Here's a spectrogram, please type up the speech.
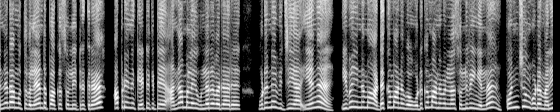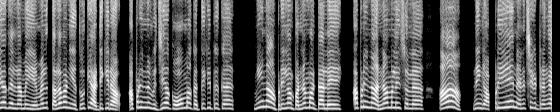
என்னடா முத்து விளையாண்டு பார்க்க சொல்லிட்டு இருக்கிற அப்படின்னு கேட்டுக்கிட்டே அண்ணாமலை உள்ளர வர்றாரு. உடனே விஜயா ஏங்க இவன் இன்னமா அடக்கமானவ ஒடுக்கமானவன்லாம் சொல்லுவீங்கல்ல? கொஞ்சம் கூட மரியாதை இல்லாம என் மேல தலைவாணிய தூக்கி அடிக்கிறா. அப்படின்னு விஜயா கோவமா கத்திக்கிட்டு இருக்க. மீனா அப்படிலாம் பண்ண மாட்டாளே. அப்படின்னு அண்ணாமலை சொல்ல ஆ நீங்க அப்படியே நினைச்சுக்கிட்டு இருங்க.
